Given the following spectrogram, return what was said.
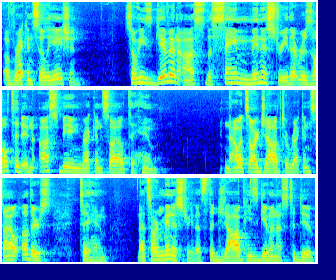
of reconciliation. So he's given us the same ministry that resulted in us being reconciled to him. Now it's our job to reconcile others to him. That's our ministry. That's the job he's given us to do.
